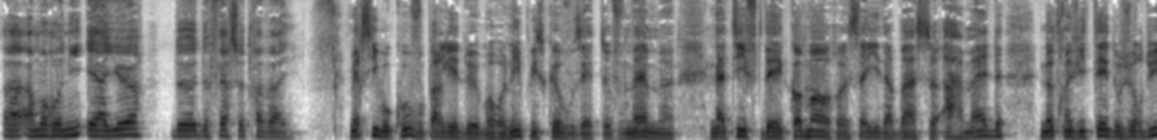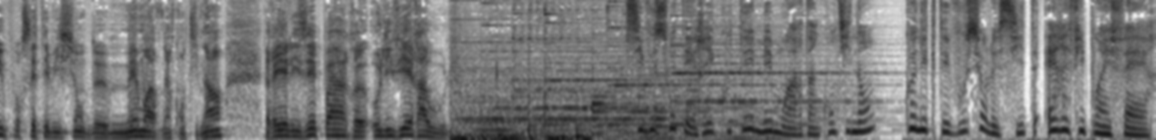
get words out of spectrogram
à Moroni et ailleurs de, de faire ce travail. Merci beaucoup. Vous parliez de Moroni puisque vous êtes vous-même natif des Comores, Saïd Abbas Ahmed, notre invité d'aujourd'hui pour cette émission de Mémoire d'un continent réalisée par Olivier Raoul. Si vous souhaitez réécouter Mémoire d'un continent, connectez-vous sur le site rfi.fr.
